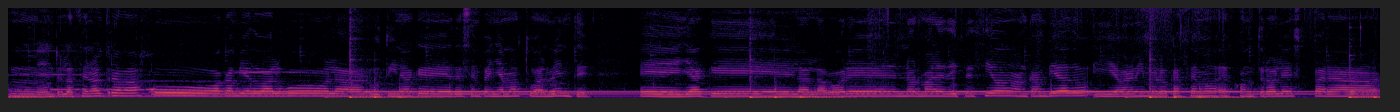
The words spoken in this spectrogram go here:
Mm, en relación al trabajo ha cambiado algo la rutina que desempeñamos actualmente eh, ya que las labores normales de inspección han cambiado y ahora mismo controles para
